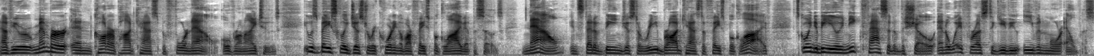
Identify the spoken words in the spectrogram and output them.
Now, if you remember and caught our podcast before now over on iTunes, it was basically just a recording of our Facebook Live episodes. Now, instead of being just a rebroadcast of Facebook Live, it's going to be a unique facet of the show and a way for us to give you even more Elvis.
